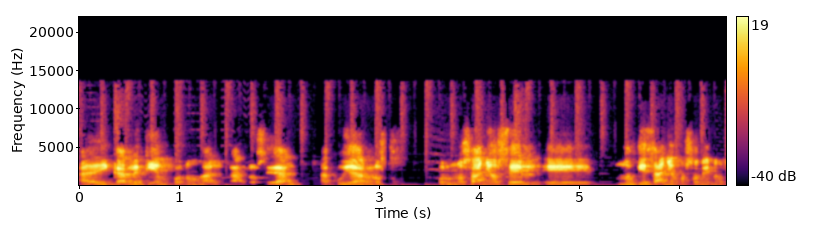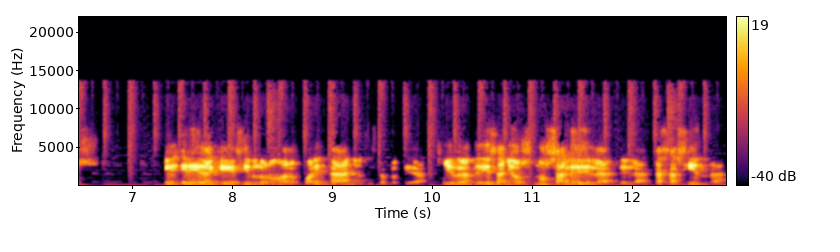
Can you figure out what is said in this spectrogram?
a dedicarle tiempo ¿no? al, al rosedal, a cuidarlos. Por unos años, él, eh, unos 10 años más o menos, hereda, hay que decirlo, ¿no? A los 40 años esta propiedad. Y durante 10 años no sale de la, de la casa hacienda,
